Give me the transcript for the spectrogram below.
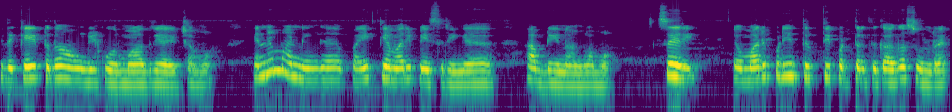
இதை கேட்டதும் அவங்களுக்கு ஒரு மாதிரி ஆயிடுச்சாமா. என்னம்மா நீங்கள் பைத்திய மாதிரி பேசுகிறீங்க அப்படின்னாங்களாம்மா சரி மறுபடியும் திருப்திப்படுத்துறதுக்காக சொல்கிறேன்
